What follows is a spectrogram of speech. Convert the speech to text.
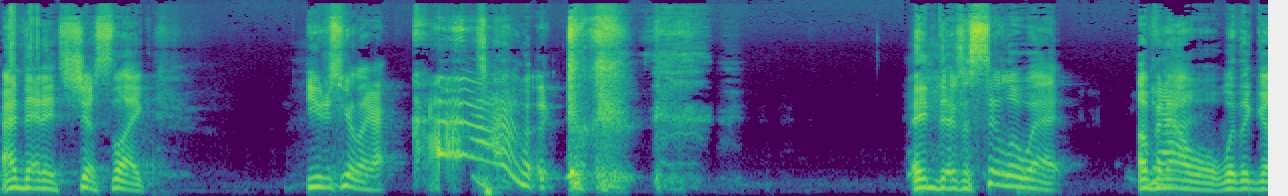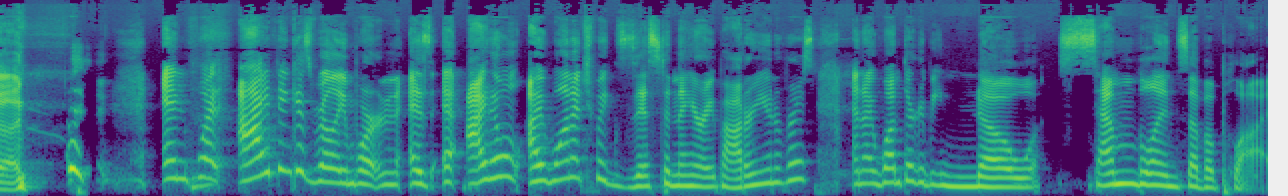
And then it's just like, you just hear like, "Ah!" and there's a silhouette of an owl with a gun. And what I think is really important is I don't I want it to exist in the Harry Potter universe and I want there to be no semblance of a plot.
